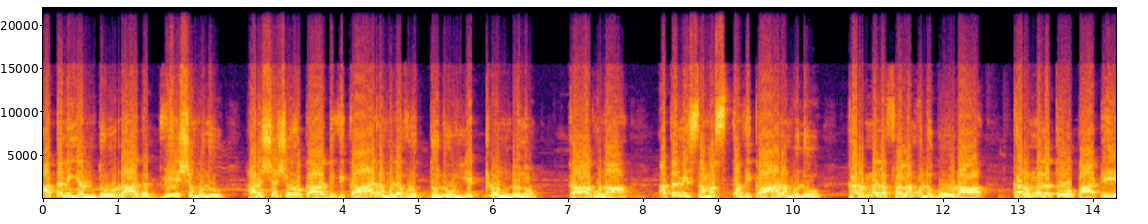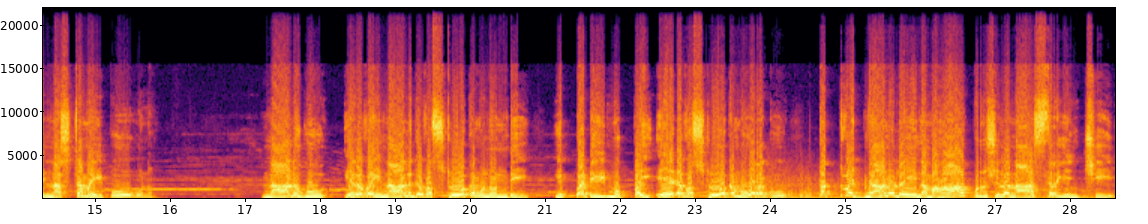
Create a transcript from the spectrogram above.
అతని యందు రాగద్వేషములు హర్షశోకాది వికారముల వృత్తులు ఎట్లుండును? కావున అతని సమస్త వికారములు కర్మల ఫలములు కూడా కర్మలతో పాటే నష్టమైపోవును. నాలుగు ఇరవై నాలుగవ శ్లోకము నుండి ఇప్పటి ముప్పై ఏడవ శ్లోకము వరకు తత్వజ్ఞానులైన మహాపురుషులను ఆశ్రయించి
